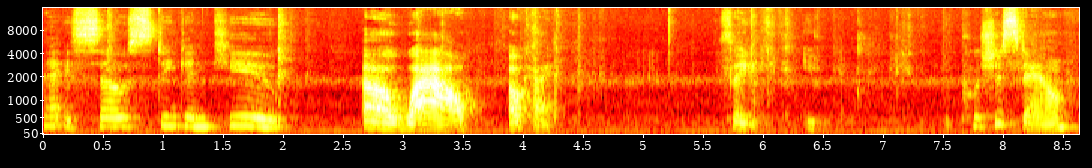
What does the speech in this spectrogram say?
That is so stinking cute. Oh, wow. Okay. So you, you push this down,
